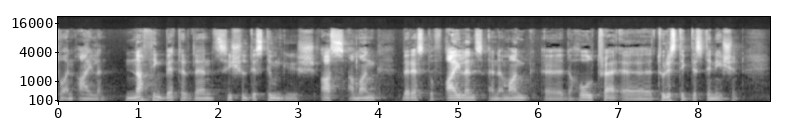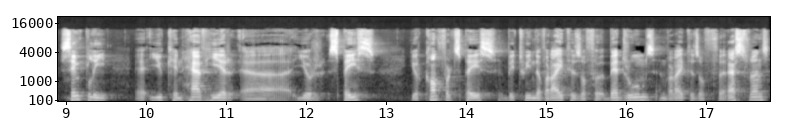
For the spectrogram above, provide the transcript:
to an island. Nothing better than Seychelles distinguish us among the rest of islands and among uh, the whole tra- uh, touristic destination. Simply, uh, you can have here uh, your space, your comfort space between the varieties of uh, bedrooms and varieties of uh, restaurants.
